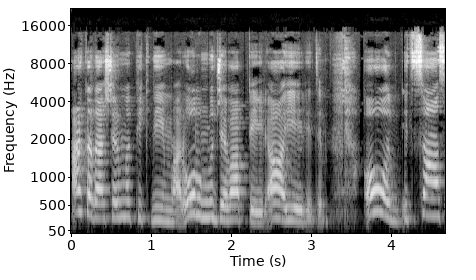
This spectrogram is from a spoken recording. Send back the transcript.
Arkadaşlarımla pikniğim var. Olumlu cevap cevap değil. A'yı eledim. Oh it sounds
